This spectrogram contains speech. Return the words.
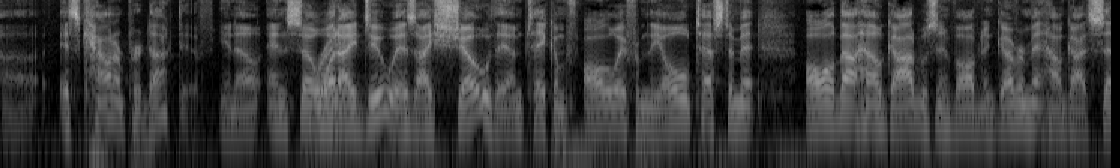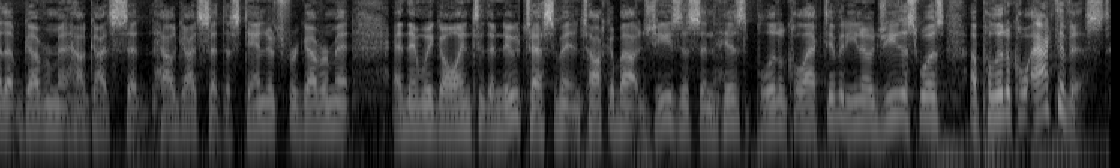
uh, it's counterproductive, you know. And so right. what I do is I show them, take them all the way from the Old Testament, all about how God was involved in government, how God set up government, how God set how God set the standards for government, and then we go into the New Testament and talk about Jesus and his political activity. You know, Jesus was a political activist.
